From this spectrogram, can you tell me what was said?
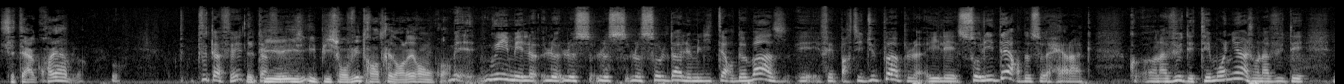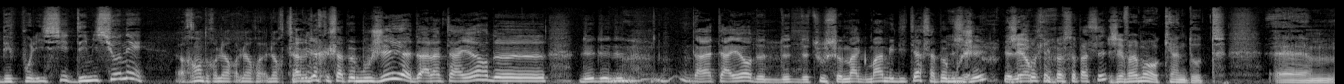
C'était incroyable. Tout à fait. et, puis, Ils, sont vite rentrés dans les rangs. Quoi. Mais, oui, mais le, le, soldat, le militaire de base, fait partie du peuple. Il est solidaire de ce Hirak. On a vu des témoignages, on a vu des, des policiers démissionner rendre leur leur, leur Ça veut dire que ça peut bouger à l'intérieur de, de, de, à l'intérieur de, de, tout ce magma militaire, ça peut bouger? Il y a des choses qui peuvent se passer? J'ai vraiment aucun doute. Euh,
